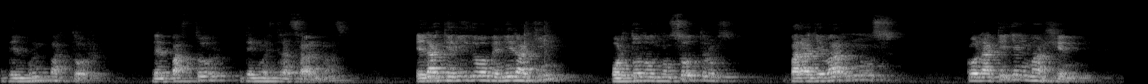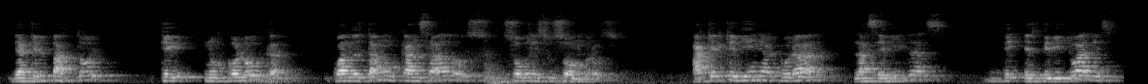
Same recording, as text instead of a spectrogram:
del buen pastor, del pastor de nuestras almas. Él ha querido venir aquí por todos nosotros para llevarnos con aquella imagen de aquel pastor que nos coloca cuando estamos cansados sobre sus hombros, aquel que viene a curar las heridas espirituales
